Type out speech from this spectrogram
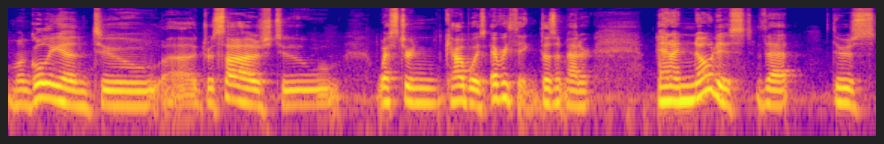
Mongolian to uh, dressage to Western cowboys, everything doesn't matter. And I noticed that there's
